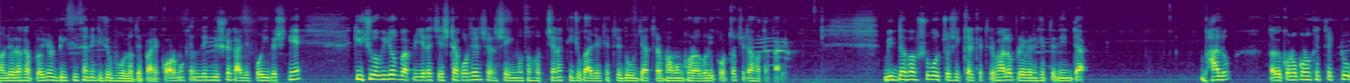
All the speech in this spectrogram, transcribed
নজর রাখা প্রয়োজন ডিসিশনে কিছু ভুল হতে পারে। কর্মকেন্দ্রিক বিষয়ে, কাজের পরিবেশ নিয়ে কিছু অভিযোগ বা আপনি যেটা চেষ্টা করছেন সেটা সেই মতো হচ্ছে না। কিছু কাজের ক্ষেত্রে দূরযাত্রা, ভ্রমণ, ঘোরাঘুরি করতে, সেটা হতে পারে। বিদ্যাভাব, শুভ উচ্চশিক্ষার ক্ষেত্রে ভালো, প্রেমের ক্ষেত্রে দিনটা ভালো। তবে কোনো কোনো ক্ষেত্রে একটু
